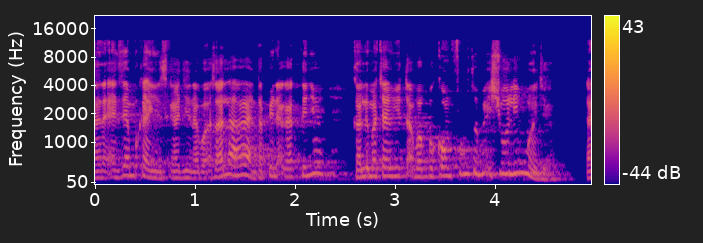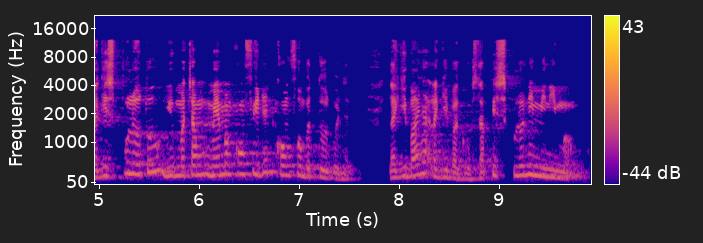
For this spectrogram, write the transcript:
Dan exam bukan yang sengaja nak buat salah kan. Tapi nak katanya, kalau macam you tak berapa confirm tu, make sure lima je. Lagi sepuluh tu, you macam memang confident, confirm betul punya. Lagi banyak, lagi bagus. Tapi sepuluh ni minimum.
